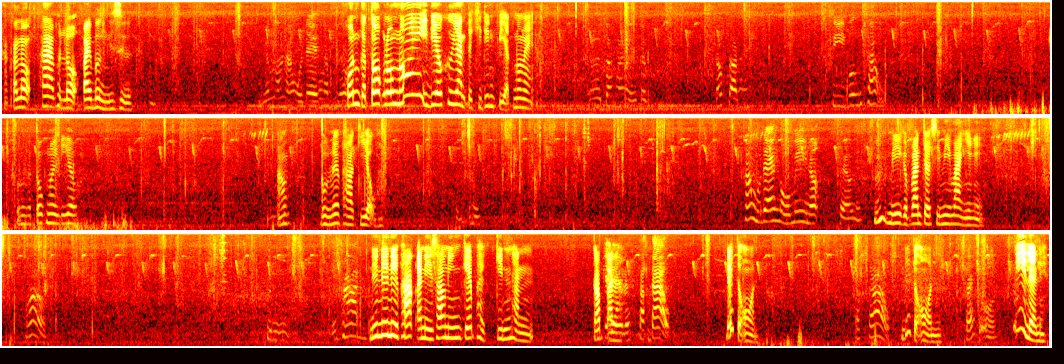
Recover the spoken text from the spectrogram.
หากก็เลาะผ้าเพิ่นเลาะไปเบิ่งซื่อเดี๋ยวมาหาหมดแดงนำๆคนก็ตกลงน้อยเดียวคือยันแต่ขี้ดินเปียกเนาะแม่เออต้องมาจะตกตอนสี่โมงเช้าคนก็ตกน้อยเดียว เอาเบิ่งได้พาเกี่ยวข้า หมูแดงก็บ่มีเนาะแถวนี่อืมมีกับบ้านเจ้าสิมีมาไงว้าวขึ้นไปห้านนี่นี่นี่พักอันนี้เช้านี้เก็บให้กินหันกับอันแก่น่ะเลยปักเก้าเด็ดตัวอ่อน ปักเก้าเด็ดตัวอ่อน ใช่ตัวอ่อนนี่แหละนี่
